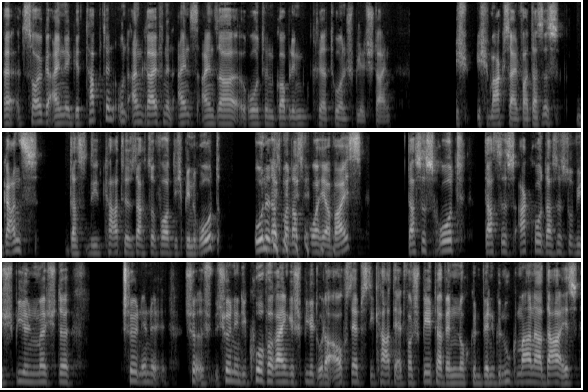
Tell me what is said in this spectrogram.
äh, erzeuge einen getappten und angreifenden 1-1er roten Goblin-Kreaturenspielstein. Ich, ich mag es einfach. Das ist ganz, das, die Karte sagt sofort, ich bin rot, ohne dass man das vorher weiß. Das ist rot, das ist aggro, das ist so, wie ich spielen möchte schön in, schön in die Kurve reingespielt oder auch selbst die Karte etwas später, wenn noch wenn genug Mana da ist.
